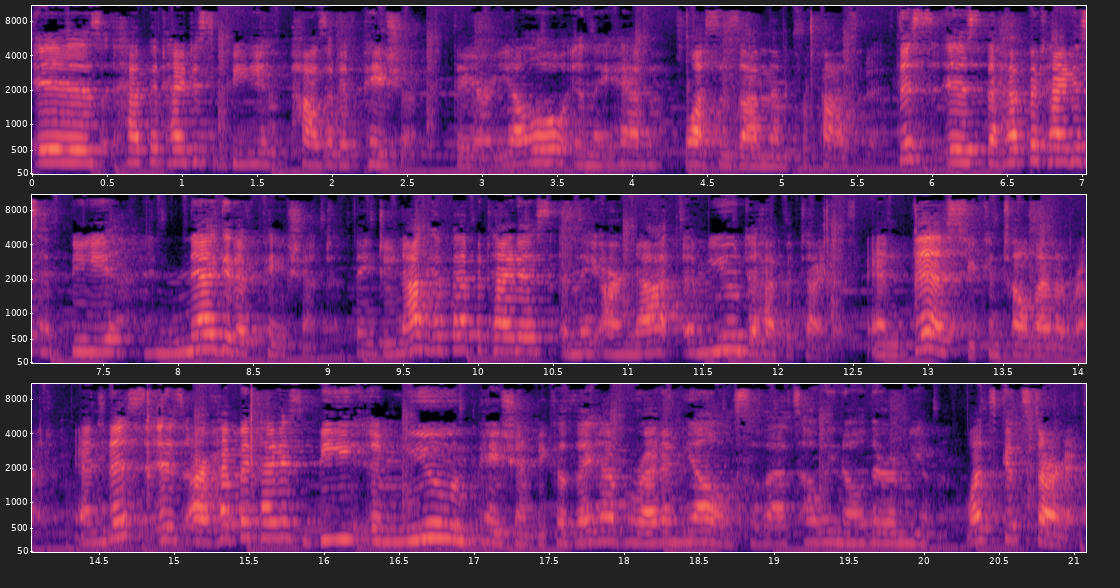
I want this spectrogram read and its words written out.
is hepatitis B positive patient. They are yellow and they have pluses on them for positive. This is the hepatitis B negative patient. They do not have hepatitis and they are not immune to hepatitis. And this you can tell by the red. And this is our hepatitis B immune patient because they have red and yellow, so that's how we know they're immune. Let's get started.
